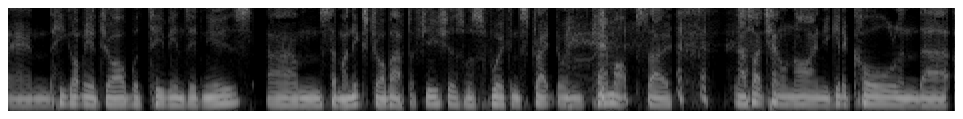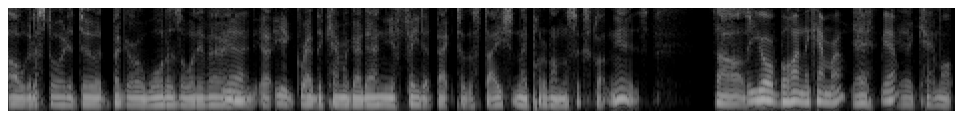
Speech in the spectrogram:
and he got me a job with TVNZ News. Um, so my next job after Fuchsias was working straight doing cam op. So, you know, it's like Channel 9. You get a call and, uh, oh, we've got a story to do at Bigger Waters or whatever. And uh, you grab the camera, go down, and you feed it back to the station. They put it on the six o'clock news. So I was So you're behind the camera. yeah, Yep. yeah, cam op,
